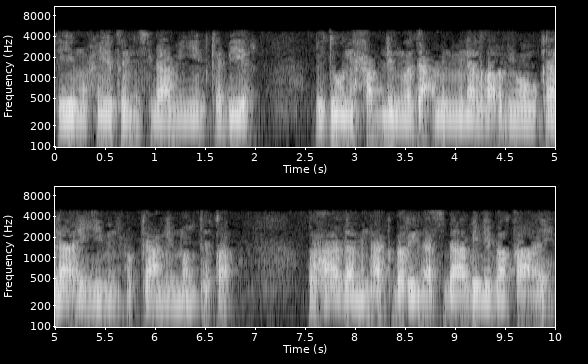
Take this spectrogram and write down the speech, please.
في محيط إسلامي كبير. بدون حبل ودعم من الغرب ووكلائه من حكام المنطقة. وهذا من أكبر الأسباب لبقائه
